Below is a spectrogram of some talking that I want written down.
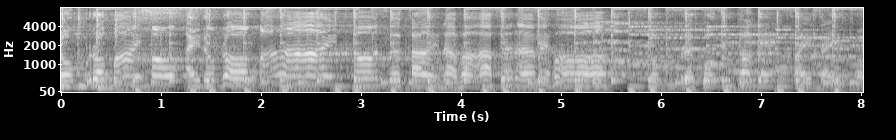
ดมโรงไม้โอ้ไอ้ดมโรงไม้นอนเมื่อคายหน้าผากเธอหน้าไม่พอดมเรื่องกุ้งเขาแย่งไฟใจคอ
